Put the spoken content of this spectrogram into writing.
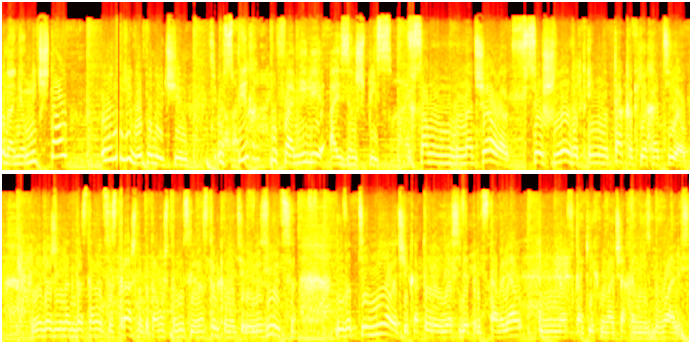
Он о нем мечтал, он его получил. Успех по фамилии Айзеншпис. С самого начала все шло вот именно так, как я хотел. Мне даже иногда становится страшно, потому что мысли настолько материализуются. И вот те мелочи, которые я себе представлял, именно в таких мелочах они и сбывались.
